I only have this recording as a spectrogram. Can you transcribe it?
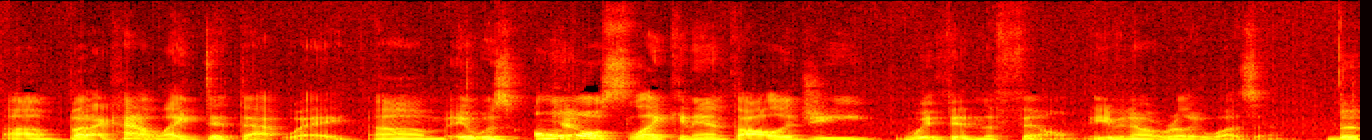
Uh, but I kind of liked it that way. Um, it was almost yeah. like an anthology within the film, even though it really wasn't the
